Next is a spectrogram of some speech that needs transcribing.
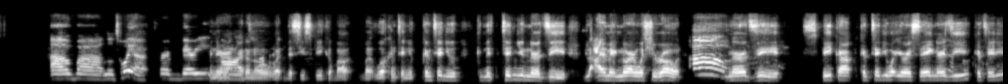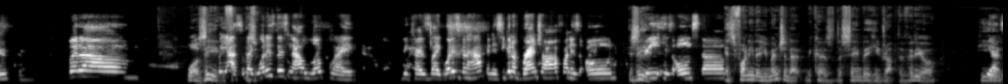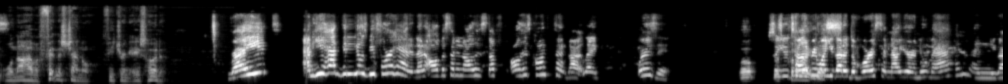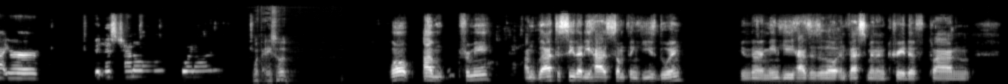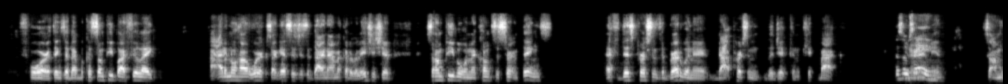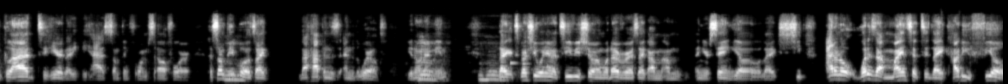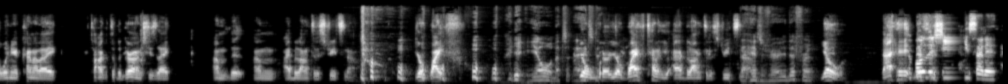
of uh Latoya for a very long I don't know what this you speak about, but we'll continue. Continue. Continue, Nerd Z. I am ignoring what you wrote. Oh, Nerd Z, speak up. Continue what you were saying, Nerd Z. Continue. but um, Well, Z. but yeah. So like, what does this now look like? Because like, what is gonna happen? Is he gonna branch off on his own, Z, create his own stuff? It's funny that you mentioned that because the same day he dropped the video, he Yes. will now have a fitness channel featuring Ace Hood. right? And he had videos beforehand, and then all of a sudden, all his stuff, all his content got like, where is it? Well, So let's you tell like everyone you got a divorce, and now you're a new man, and you got your fitness channel going on. with Ace Hood. Well, um, for me, I'm glad to see that he has something he's doing. You know what I mean? He has his little investment and creative plan for things like that. Because some people, I feel like, I I don't know how it works. I guess it's just a dynamic of the relationship. Some people, when it comes to certain things, if this person's the breadwinner, that person legit can kick back. That's what I'm what I mean? So I'm glad to hear that he has something for himself, or because some Mm. people, it's like that happens the end of the world. You know what I Mm. mean? Mhm. Like especially when you're on a TV show and whatever, it's like I'm I'm and you're saying, yo, like she I don't know, what is that mindset to like how do you feel when you're kinda like talking to the girl and she's like, I'm the um I belong to the streets now. Your wife. Yo, that's that Your hits, di- your wife telling you I belong to the streets that now. hits very different. Yo, that hit Supposedly different. she said it.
